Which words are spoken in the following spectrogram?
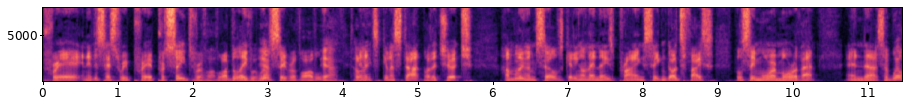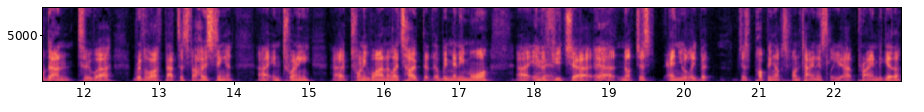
prayer and intercessory prayer precedes revival. I believe we will Yeah. see revival. Yeah, totally. And it's going to start by the church humbling themselves, getting on their knees, praying, seeking God's face. We'll see more and more of that. And uh, so, well done to uh, River Life Baptist for hosting it uh, in 2021. and let's hope that there'll be many more uh, in the future, Yeah. uh, not just annually, but just popping up spontaneously, uh, praying together.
